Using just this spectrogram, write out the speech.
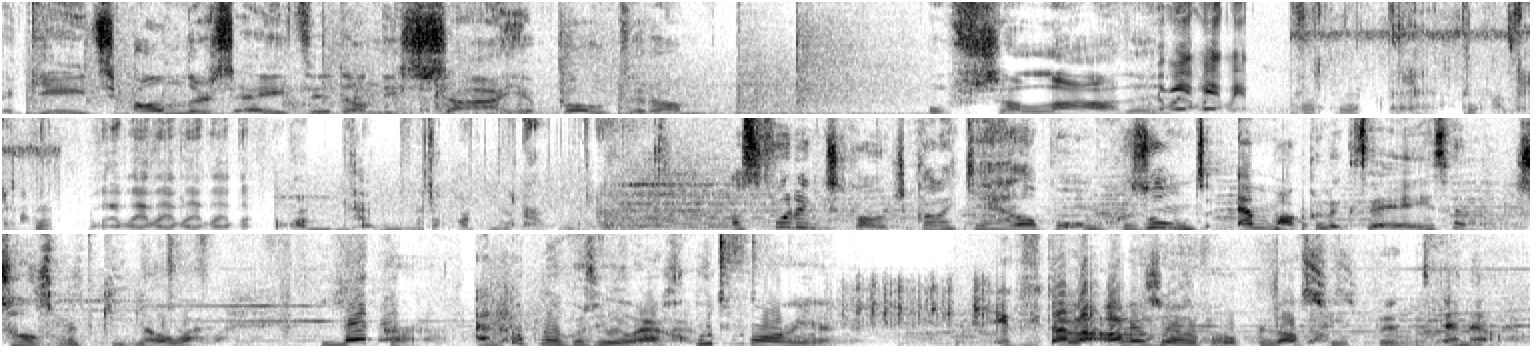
Een keer iets anders eten dan die saaie boterham. Of salade. Als voedingscoach kan ik je helpen om gezond en makkelijk te eten. Zoals met quinoa. Lekker en ook nog eens heel erg goed voor je. Ik vertel er alles over op lassie.nl.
